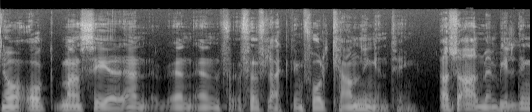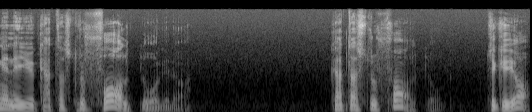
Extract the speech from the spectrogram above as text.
Ja, och man ser en, en, en för- förflackning. Folk kan ingenting. Alltså allmänbildningen är ju katastrofalt låg idag. Katastrofalt låg, tycker jag.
